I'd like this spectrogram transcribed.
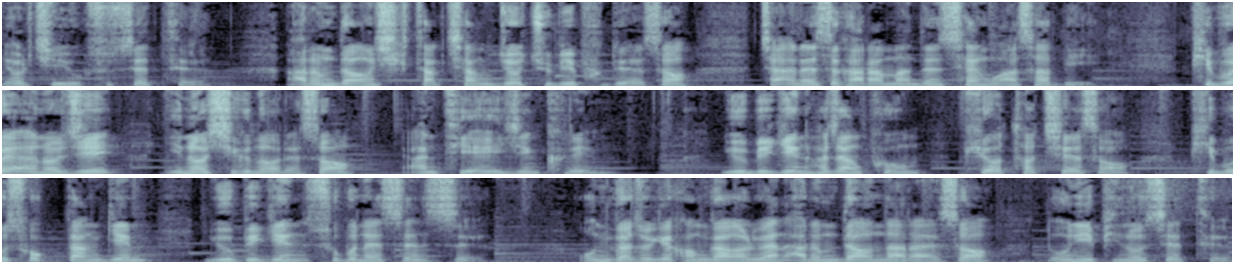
멸치 육수 세트, 아름다운 식탁 창조 주비푸드에서 잔에서 갈아 만든 생와사비, 피부의 에너지 이너 시그널에서 안티에이징 크림, 뉴비긴 화장품 퓨어 터치에서 피부 속 당김 뉴비긴 수분 에센스, 온 가족의 건강을 위한 아름다운 나라에서 노니 비누 세트,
